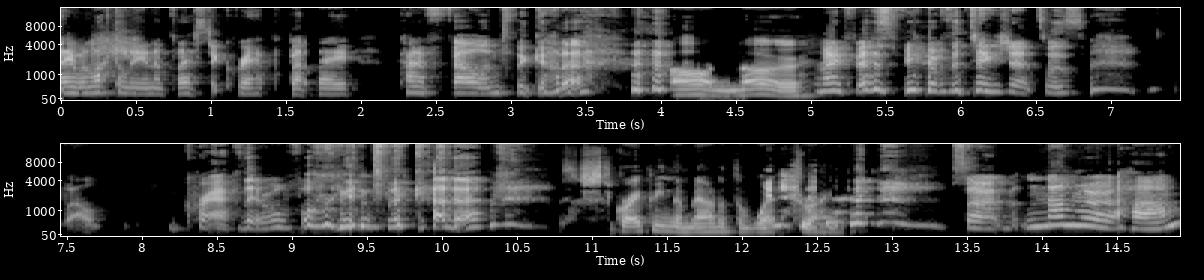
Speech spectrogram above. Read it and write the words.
they were luckily in a plastic wrap, but they kind of fell into the gutter. Oh no. My first view of the t-shirts was, well, crap. They're all falling into the gutter. Scraping them out of the wet drain. So none were harmed.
